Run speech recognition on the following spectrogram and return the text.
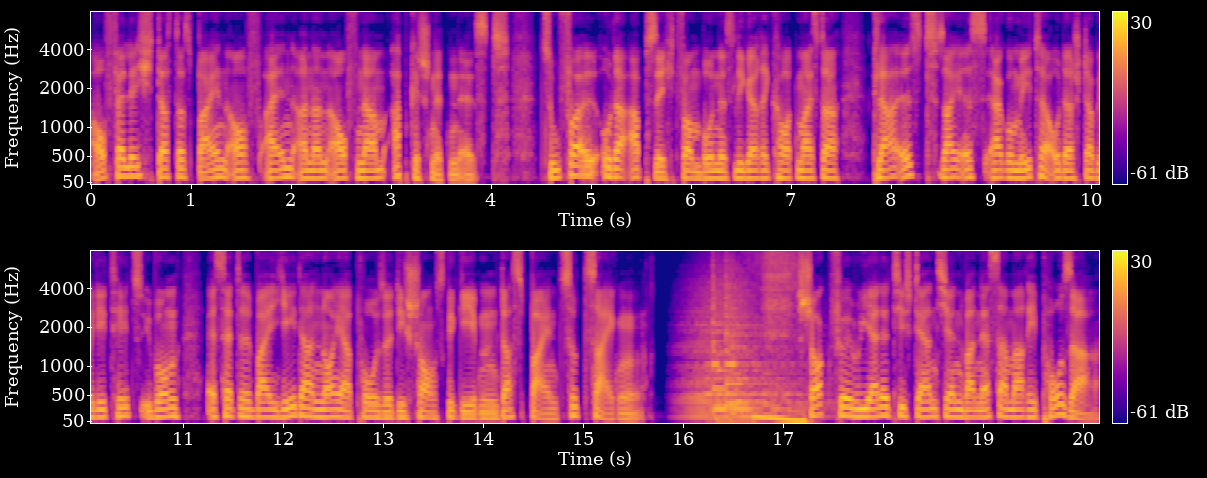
Auffällig, dass das Bein auf allen anderen Aufnahmen abgeschnitten ist. Zufall oder Absicht vom Bundesliga-Rekordmeister? Klar ist, sei es Ergometer oder Stabilitätsübung, es hätte bei jeder neuer Pose die Chance gegeben, das Bein zu zeigen. Schock für Reality-Sternchen Vanessa Mariposa.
